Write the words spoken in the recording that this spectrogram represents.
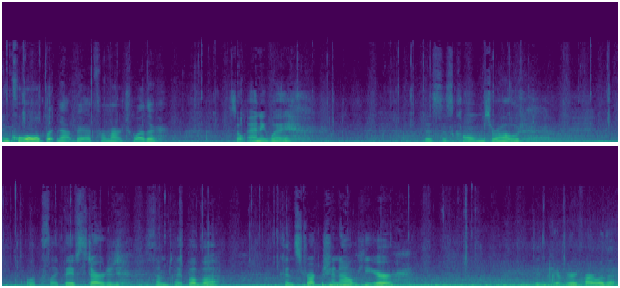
and cool, but not bad for March weather. So anyway, this is Combs Road. Looks like they've started some type of a construction out here. Didn't get very far with it.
